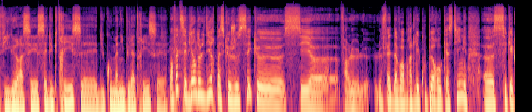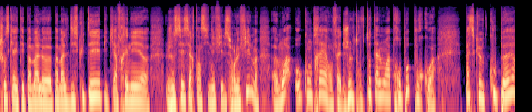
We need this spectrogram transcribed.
figure assez séductrice et du coup manipulatrice. En fait, c'est bien de le dire parce que je sais que c'est, euh, enfin, le, fait d'avoir Bradley Cooper au casting, euh, c'est quelque chose qui a été pas mal, euh, pas mal discuté, puis qui a freiné, je sais, certains cinéphiles sur le film. Moi, au contraire, en fait, je le trouve totalement à propos. Pourquoi? Parce que Cooper,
